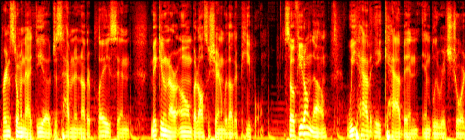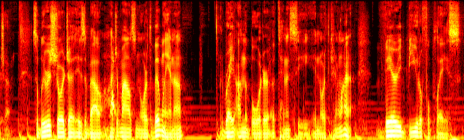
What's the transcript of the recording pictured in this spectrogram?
brainstorming the idea of just having another place and making it our own but also sharing with other people so if you don't know, we have a cabin in Blue Ridge, Georgia. So Blue Ridge, Georgia is about 100 miles north of Atlanta right on the border of Tennessee and North Carolina. Very beautiful place.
